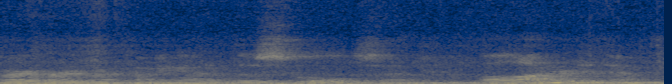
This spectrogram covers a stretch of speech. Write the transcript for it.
are, are, are coming out of those schools. Uh, all honor to them.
